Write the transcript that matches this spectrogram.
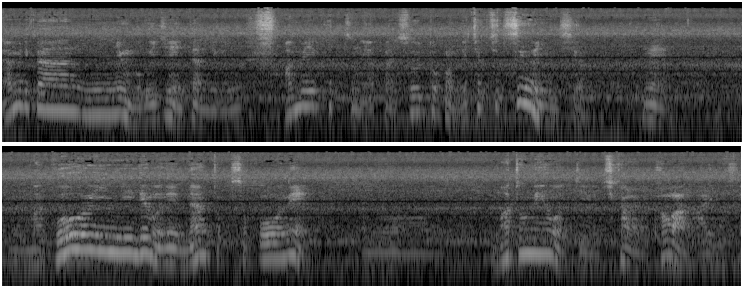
アメリカにも僕1年行ったんだけどアメリカっていうのはやっぱりそういうところめちゃくちゃ強いんですよ。ね。まあ、強引にでもねなんとかそこをね、あのー、まとめようっていう力がパワーがありますね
